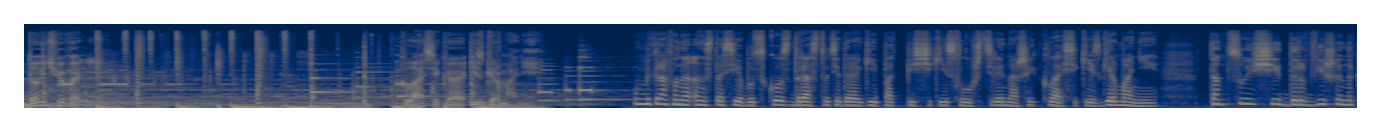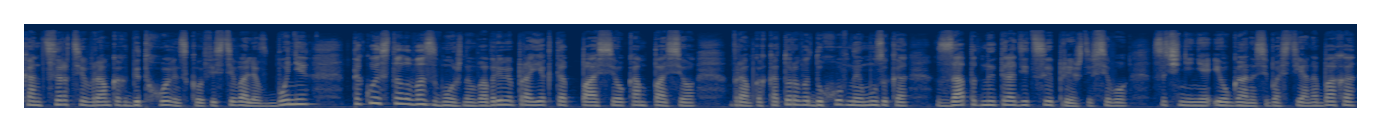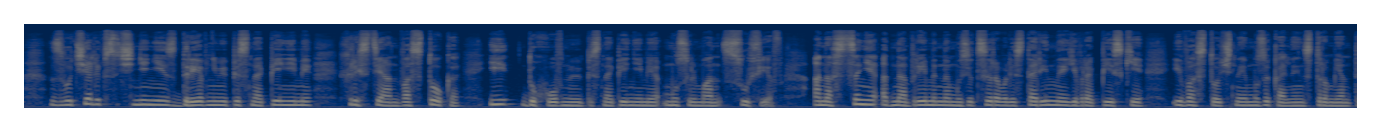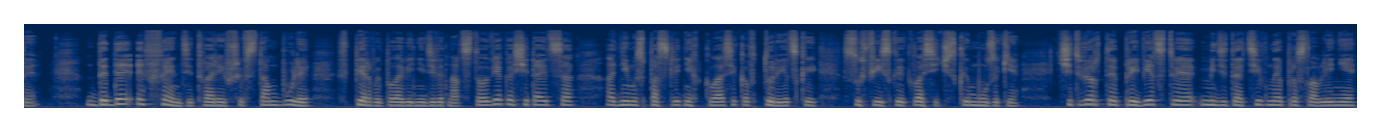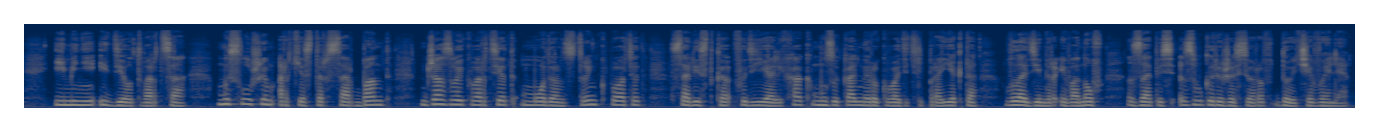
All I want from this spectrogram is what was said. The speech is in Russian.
Deutsche Welle. Классика из Германии. У микрофона Анастасия Буцко. Здравствуйте, дорогие подписчики и слушатели нашей классики из Германии. Танцующие дервиши на концерте в рамках Бетховенского фестиваля в Бонне такое стало возможным во время проекта «Пасио Компасио», в рамках которого духовная музыка западной традиции, прежде всего сочинения Иоганна Себастьяна Баха, звучали в сочинении с древними песнопениями христиан Востока и духовными песнопениями мусульман-суфиев, а на сцене одновременно музицировали старинные европейские и восточные музыкальные инструменты. Деде Эфенди, творивший в Стамбуле в первой половине XIX века, считается одним из последних классиков турецкой суфийской классической музыки. Четвертое приветствие – медитативное прославление имени и дел Творца. Мы слушаем оркестр Сарбанд, джазовый квартет Modern String Quartet, солистка Фадия Альхак, музыкальный руководитель проекта Владимир Иванов, запись звукорежиссеров Deutsche Welle.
